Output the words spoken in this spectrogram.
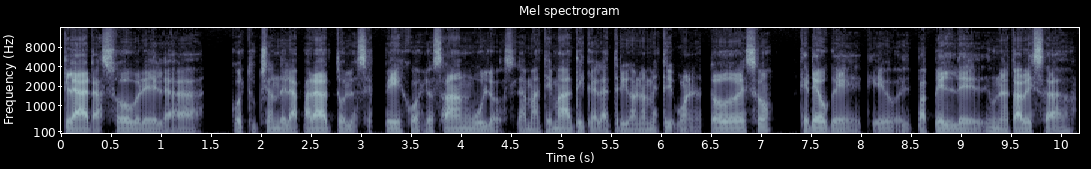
clara sobre la construcción del aparato, los espejos, los ángulos, la matemática, la trigonometría, bueno, todo eso, creo que, el papel de, una cabeza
